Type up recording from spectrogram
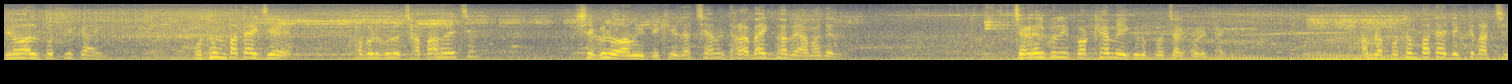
দেওয়াল পত্রিকায় প্রথম পাতায় যে খবরগুলো ছাপা হয়েছে, সেগুলো আমি দেখিয়ে যাচ্ছি। আমি ধারাবাহিকভাবে আমাদের চ্যানেলগুলির পক্ষে আমি এগুলো প্রচার করে থাকি। আমরা প্রথম পাতায় দেখতে পাচ্ছি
